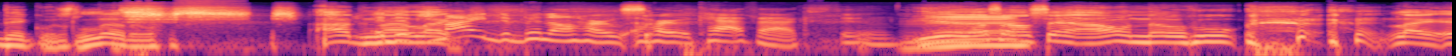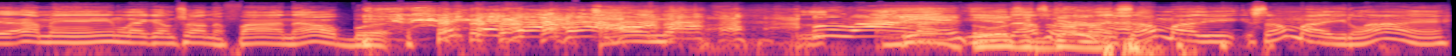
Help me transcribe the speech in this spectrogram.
dick was little." I did And not it like. might depend on her her cat facts too. yeah, that's what I'm saying. I don't know who. like, I mean, it ain't like I'm trying to find out, but I don't know. Who lying? Yeah, that's are what I'm like. Somebody, somebody lying.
